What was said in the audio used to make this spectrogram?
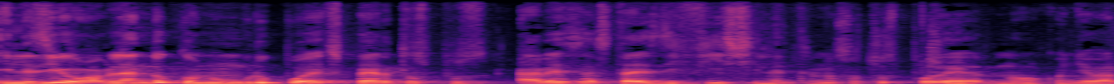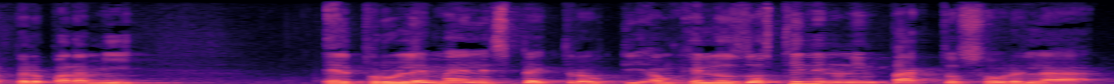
Y les digo, hablando con un grupo de expertos, pues a veces hasta es difícil entre nosotros poder, ¿no? Conllevar. Pero para mí, el problema del espectro autista, aunque los dos tienen un impacto sobre la,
